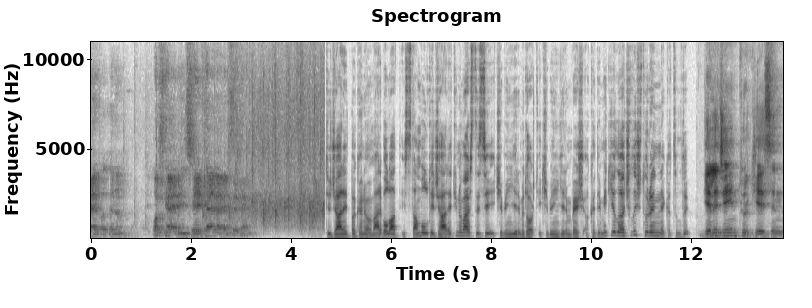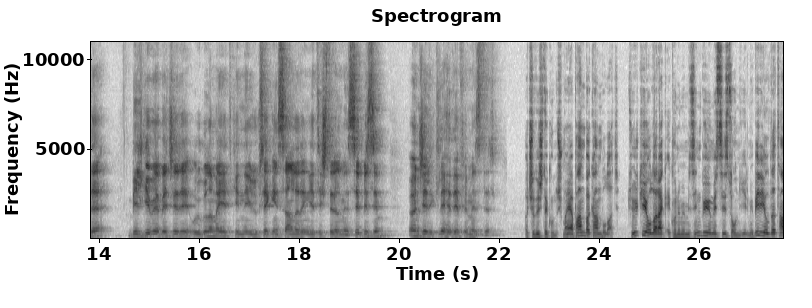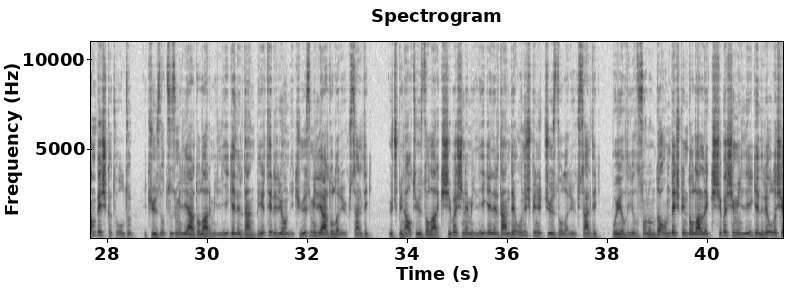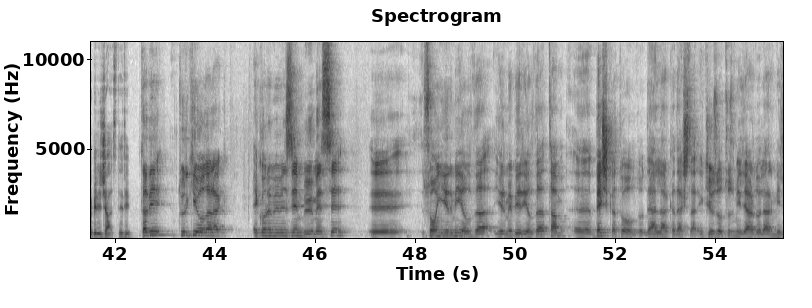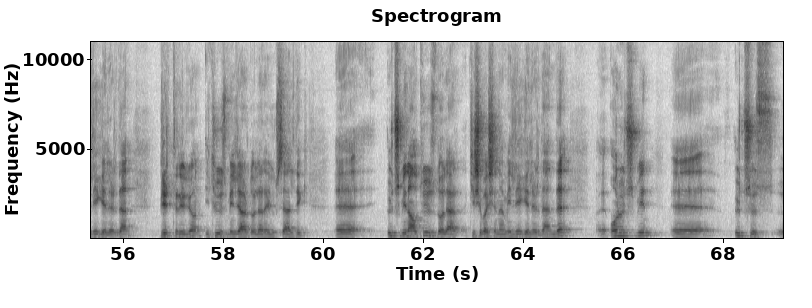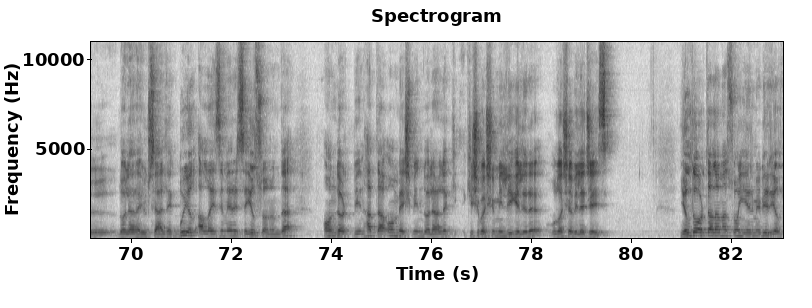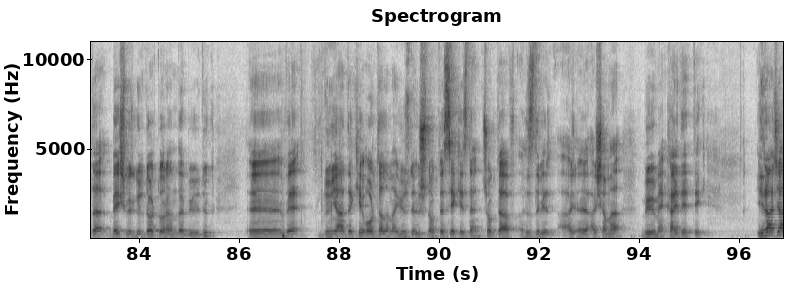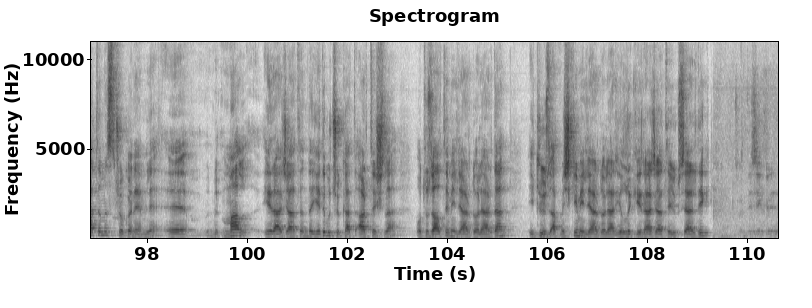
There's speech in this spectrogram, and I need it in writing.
Bakanım, hoş geldiniz, şerefler verdiniz efendim. Ticaret Bakanı Ömer Bolat, İstanbul Ticaret Üniversitesi 2024-2025 akademik yılı açılış törenine katıldı. Geleceğin Türkiye'sinde bilgi ve beceri uygulama yetkinliği yüksek insanların yetiştirilmesi bizim öncelikli hedefimizdir. Açılışta konuşma yapan Bakan Bolat, Türkiye olarak ekonomimizin büyümesi son 21 yılda tam 5 katı oldu. 230 milyar dolar milli gelirden 1 trilyon 200 milyar dolara yükseldik. 3600 dolar kişi başına milli gelirden de 13300 dolara yükseldik. Bu yıl yıl sonunda 15000 dolarlık kişi başı milli gelire ulaşabileceğiz dedi. Tabii Türkiye olarak ekonomimizin büyümesi son 20 yılda 21 yılda tam 5 katı oldu değerli arkadaşlar. 230 milyar dolar milli gelirden 1 trilyon 200 milyar dolara yükseldik. E, 3600 dolar kişi başına milli gelirden de e, 13000 e, 300 e, dolara yükseldik. Bu yıl Allah izin verirse yıl sonunda 14 bin hatta 15 bin dolarlık kişi başı milli gelire ulaşabileceğiz. Yılda ortalama son 21 yılda 5,4 oranında büyüdük Ee, ve dünyadaki ortalama %3.8'den çok daha hızlı bir e, aşama büyüme kaydettik. İhracatımız çok önemli. Ee, mal ihracatında 7,5 kat artışla 36 milyar dolardan 262 milyar dolar yıllık ihracata yükseldik. Çok teşekkür ederim.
